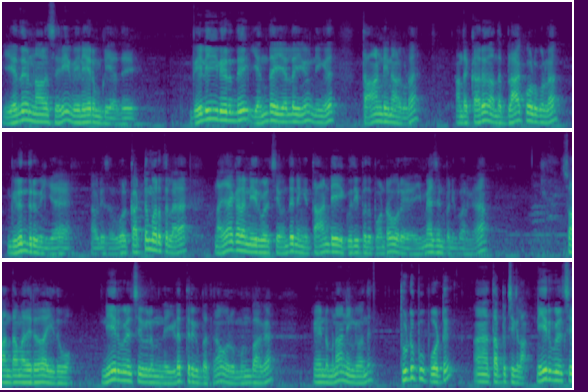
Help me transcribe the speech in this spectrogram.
எதுனாலும் சரி வெளியேற முடியாது. வெளியிலிருந்து எந்த எல்லையும் நீங்கள் தாண்டினால் கூட அந்த கரு அந்த பிளாக் ஹோலுக்குள்ளே விழுந்துருவீங்க. அப்படின்னு சொல்லி ஒரு கட்டுமரத்தில் நயாகர நீர்வீழ்ச்சியை வந்து நீங்கள் தாண்டி குதிப்பது போன்ற ஒரு இமேஜின் பண்ணி பாருங்கள் ஸோ அந்த மாதிரி தான் இதுவும். நீர்வீழ்ச்சி விழும் இந்த இடத்திற்கு பார்த்தீங்கன்னா ஒரு முன்பாக வேண்டும்னா நீங்கள் வந்து துடுப்பு போட்டு தப்பிச்சுக்கலாம். நீர்வீழ்ச்சி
